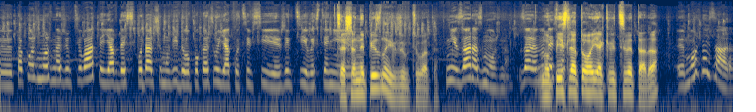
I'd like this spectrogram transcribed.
Е, також можна живцювати. Я десь в подальшому відео покажу, як оці всі живці листяні. Це ще не пізно їх живцювати. Ні, зараз можна. Зараз, Ну, десь після на- того, як відцвіте, да? Е, Можна і зараз.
